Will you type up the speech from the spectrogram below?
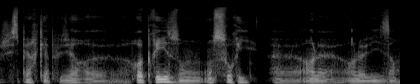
j'espère qu'à plusieurs reprises, on, sourit en, le, en, le, lisant.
